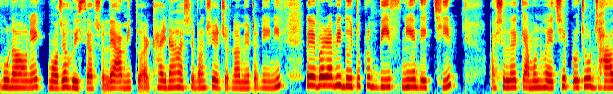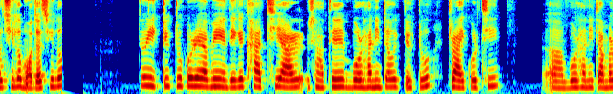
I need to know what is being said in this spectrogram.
ভুনা অনেক মজা হয়েছে আসলে। আমি তো আর খাই না হাঁসের মাংস, এর জন্য আমি ওটা নিইনি। তো এবারে আমি দুই টুকরো বিফ নিয়ে দেখছি আসলে কেমন হয়েছে। প্রচুর ঝাল ছিল, মজা ছিল। তো একটু একটু করে আমি এদিকে খাচ্ছি আর সাথে বোরহানিটাও একটু একটু ট্রাই করছি। বোরহানিটা আমার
